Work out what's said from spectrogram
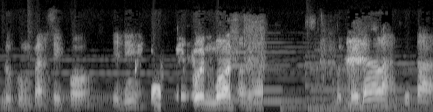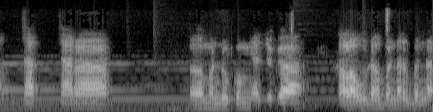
dukung Persipo jadi Bun, bos. be- beda lah kita ca- cara eh, mendukungnya juga kalau udah bener-bener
